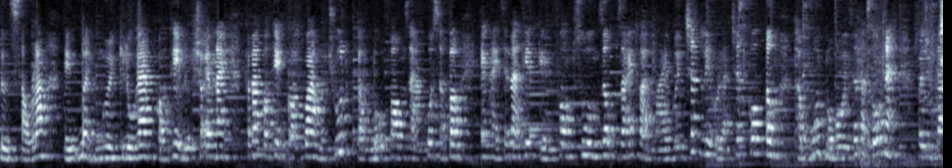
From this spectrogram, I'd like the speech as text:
từ 65 đến 70 kg có thể lựa cho em này. Các bác có thể coi qua một chút toàn bộ form dáng của sản phẩm. Em này sẽ là thiết kế form suông rộng rãi thoải mái với chất liệu là chất cốt tông, thấm hút mồ hôi rất là tốt này và chúng ta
